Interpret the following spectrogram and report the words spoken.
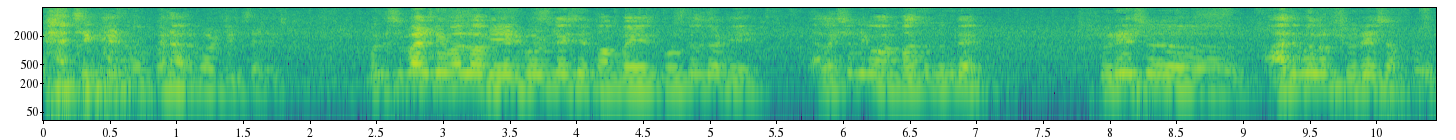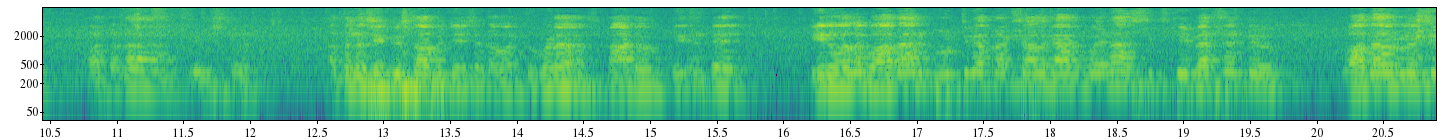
మ్యాచింగ్ గ్రాంట్ ముప్పై నాలుగు కోట్లు ఇచ్చాడు. మున్సిపాలిటీ వాళ్ళు ఒక ఏడు కోట్లు వేసి తొంభై ఐదు కోట్లతోటి ఎలక్షన్కి వన్ మంత్ ముందే సురేష్ ఆదిమూలం సురేష్ అప్పుడు పట్టణ మినిస్టర్. అతను శంకుస్థాపన చేశాడు. వర్క్ కూడా స్టార్ట్ అవుతుంది. అంటే దీనివల్ల గోదావరి పూర్తిగా ప్రక్షాళన కాకపోయినా సిక్స్టీ పర్సెంట్ గోదావరిలో వచ్చే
